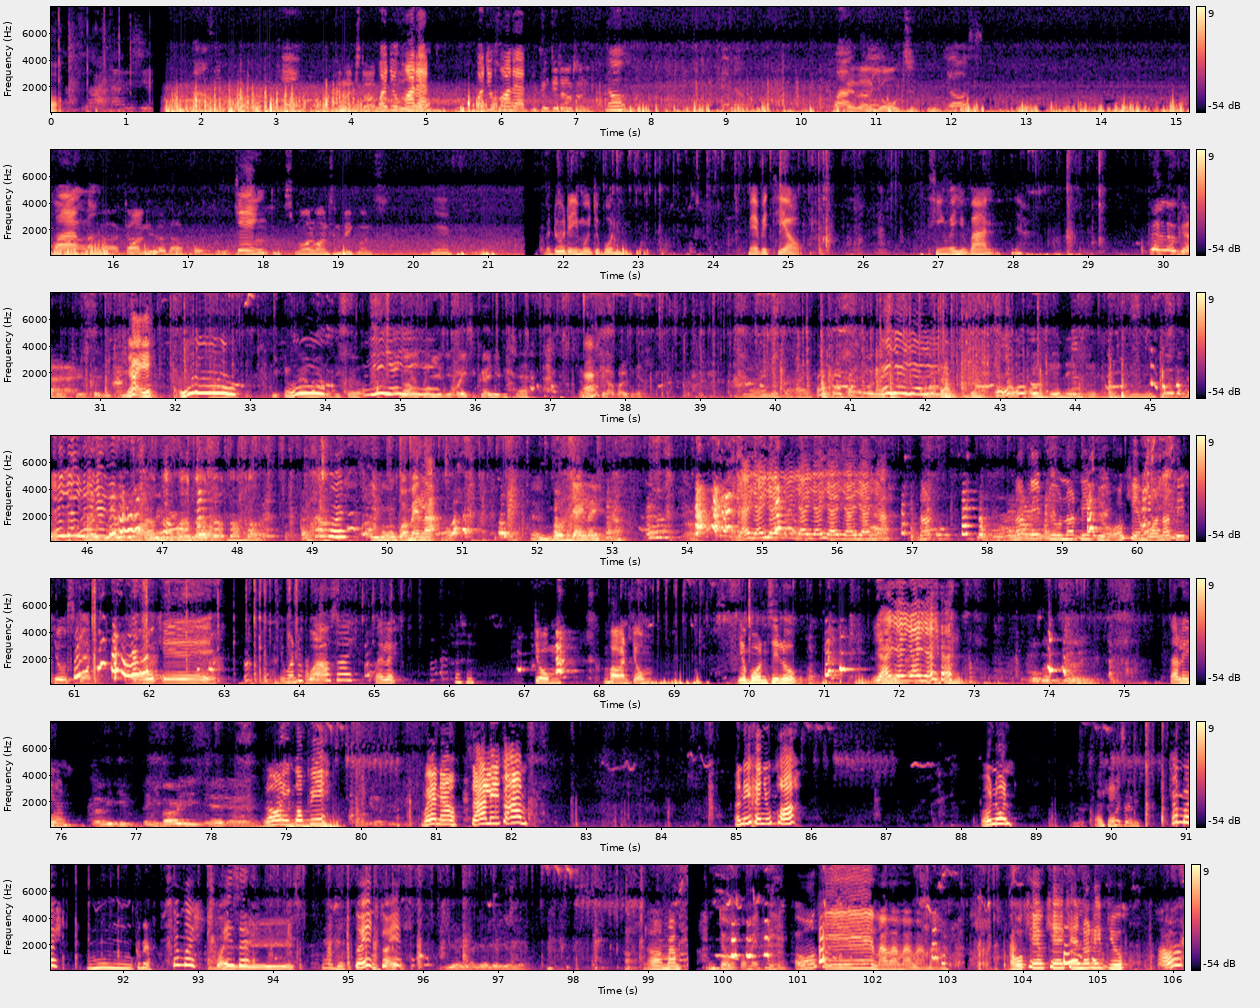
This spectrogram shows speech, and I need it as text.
Can I start? What do you call that What do you call that You can get out on No กวาง and uh, yacht. yours กวางเหรอ Der er dagdyr, der er krondyr. เก่ง Small ones and big ones. yes มาดูดิหมูจะบน แม่ไปเที่ยว ทิ้งไว้อยู่บ้าน Hello guys. ย่าเอ๊ะอู้ De kan køre ud, når de kører. เย้เย้เย้ Nå, fordi jeg får ikke køre ind i dem. Ja. Ja. Vi skal nok holde den her. Nej, med dig. เย้เย้เย้เย้ Ind, ind, ind, ind, ind, ind, ind. เย้เย้เย้เย้เย้อีหมูกว่าแม่ละ not leave you not leave you okay more not leave you scared okay you want to go outside ไปเลย จม พอมันจม อย่าบ่นสิลูกยายยายยายยาย Open the Sally. ตาลีน No, he, he, he already. Uh, ลงอีกกปี where now สาลีคำอันนี้คันยุคอ Oh, non. Okay. Come on, Sally. Come on. Ooh, come here. Come on. Go. Yes. Go in, go in. Yeah, yeah, yeah, yeah, yeah, yeah. Ờ, Đó, mâm. Anh chồng của mẹ thì. Ok, mà mà mà mà. Ok, ok, can not leave you. Oh.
